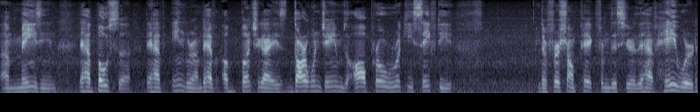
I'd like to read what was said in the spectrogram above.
amazing. They have Bosa, they have Ingram, they have a bunch of guys. Derwin James, all pro rookie safety. Their first round pick from this year. They have Hayward.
